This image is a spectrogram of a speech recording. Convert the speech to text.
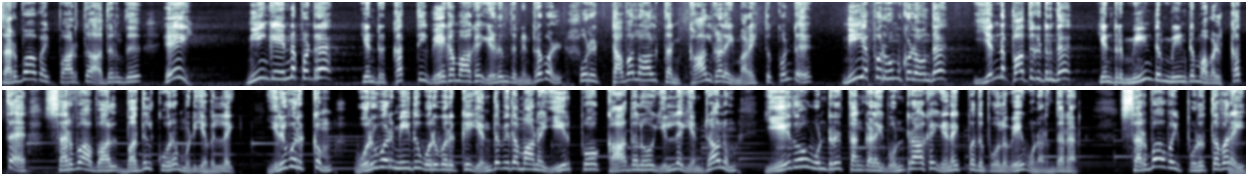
சர்வாவை பார்த்து அதிர்ந்து ஏய் நீங்க என்ன பண்ற? என்று கத்தி வேகமாக எழுந்து நின்றவள் ஒரு டவலால் தன் கால்களை மறைத்துக்கொண்டு நீ எப்ப ரூமுக்குள்ள வந்த? என்ன பார்த்துக்கிட்டு இருந்த? என்று மீண்டும் மீண்டும் அவள் கத்த சர்வாவால் பதில் கூற முடியவில்லை. இருவருக்கும் ஒருவர் மீது ஒருவருக்கு எந்தவிதமான ஈர்ப்போ காதலோ இல்லை என்றாலும் ஏதோ ஒன்று தங்களை ஒன்றாக இணைப்பது போலவே உணர்ந்தனர். சர்வாவை பொறுத்தவரை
